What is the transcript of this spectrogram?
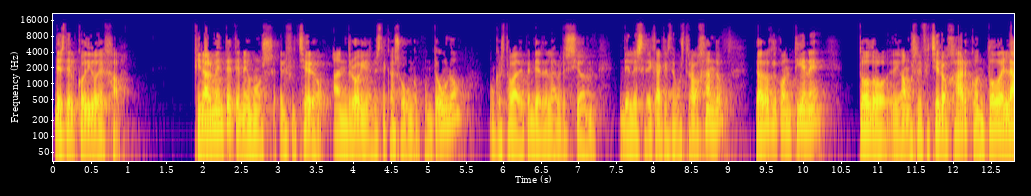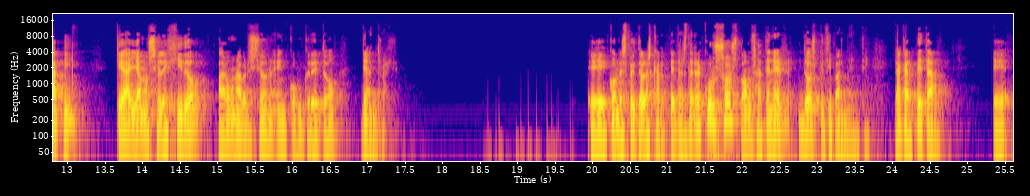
desde el código de Java. Finalmente tenemos el fichero Android, en este caso 1.1, aunque esto va a depender de la versión del SDK que estemos trabajando, dado que contiene todo, digamos, el fichero JAR con todo el API que hayamos elegido para una versión en concreto de Android. Eh, con respecto a las carpetas de recursos, vamos a tener dos principalmente. La carpeta eh,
